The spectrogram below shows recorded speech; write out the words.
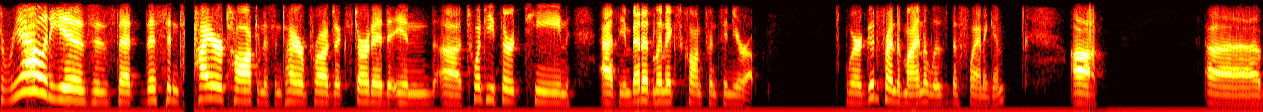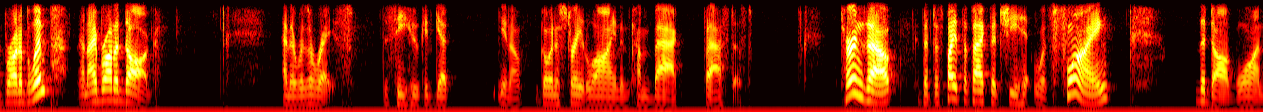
the reality is is that this entire talk and this entire project started in uh, 2013 at the Embedded Linux conference in Europe, where a good friend of mine, Elizabeth Flanagan, uh, uh, brought a blimp and I brought a dog, and there was a race to see who could get, you know, go in a straight line and come back fastest. Turns out that despite the fact that she was flying, the dog won,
